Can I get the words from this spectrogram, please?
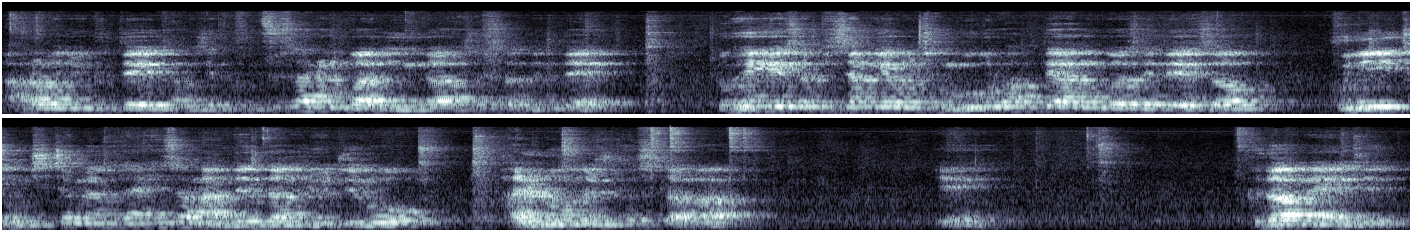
할아버님 그때 당시 군수사령관인가 하셨었는데 그 회의에서 비상계엄을 전국으로 확대하는 것에 대해서 군인이 정치 참여해서 해서는 안 된다는 요지로 반론을 펴시다가 예. 그 다음에 이제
